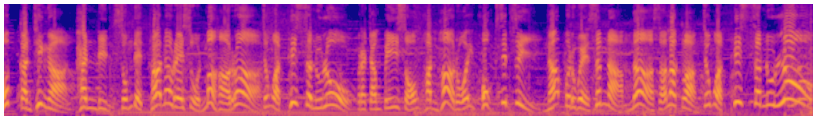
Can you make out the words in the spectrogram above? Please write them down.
พบกันที่งานแผ่นดินสมเด็จพระนเรศวรมหาราช จังหวัดพิษณุโลก ประจำปี 2564 ณ บริเวณสนามหน้าสารกลางจังหวัดพิษณุโลก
